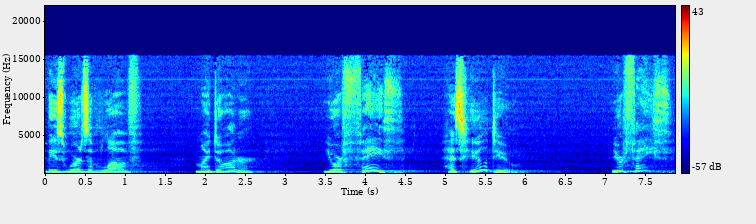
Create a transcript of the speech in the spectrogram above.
these words of love My daughter, your faith has healed you. Your faith.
